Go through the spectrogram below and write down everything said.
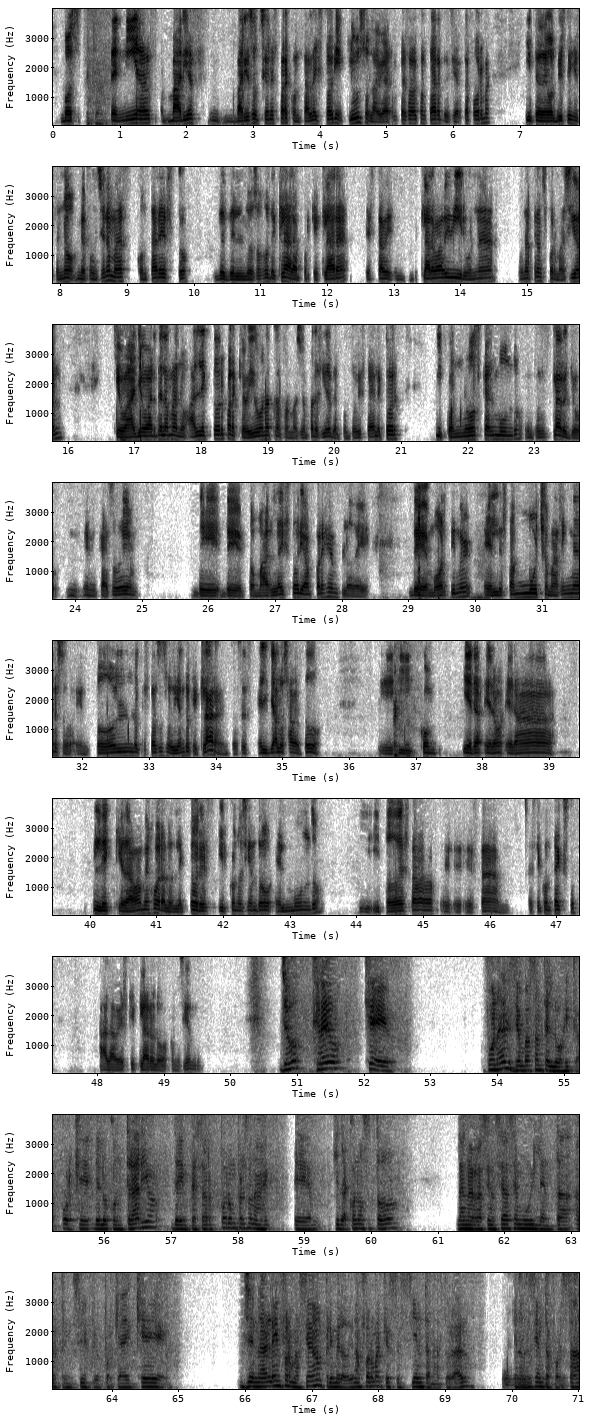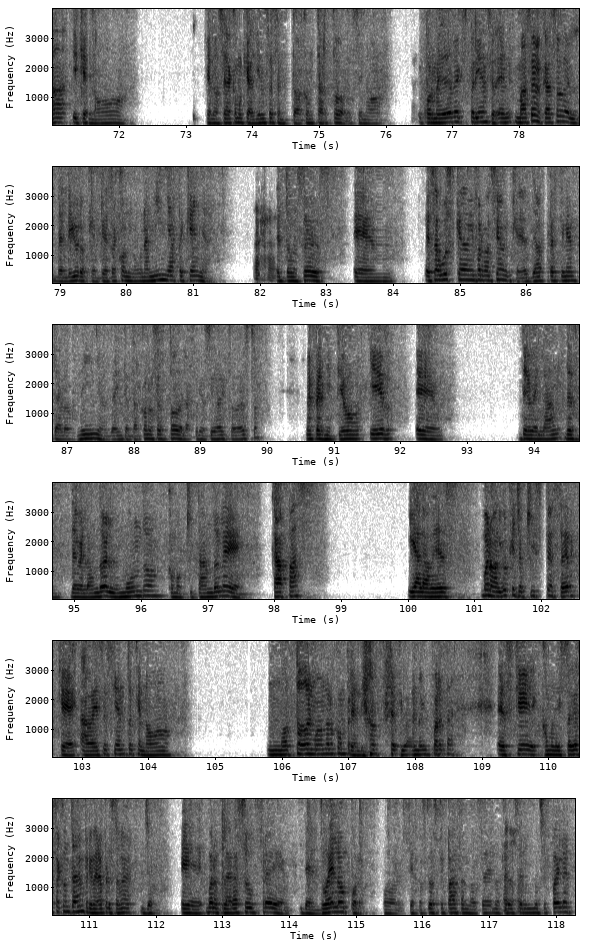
Vos tenías varias, varias opciones para contar la historia, incluso la habías empezado a contar de cierta forma y te devolviste y dijiste, no, me funciona más contar esto desde los ojos de Clara, porque Clara, está, Clara va a vivir una, una transformación que va a llevar de la mano al lector para que viva una transformación parecida desde el punto de vista del lector y conozca el mundo. Entonces, claro, yo, en el caso de, de, de tomar la historia, por ejemplo, de, de Mortimer, él está mucho más inmerso en todo lo que está sucediendo que Clara, entonces él ya lo sabe todo. Y, y, era, era, era, le quedaba mejor a los lectores ir conociendo el mundo y, y todo esta, e, e, esta, este contexto a la vez que Clara lo va conociendo. Yo creo que fue una decisión bastante lógica, porque de lo contrario de empezar por un personaje eh, que ya conoce todo, la narración se hace muy lenta al principio porque hay que llenar la información primero de una forma que se sienta natural, que no se sienta forzada y que no, que no sea como que alguien se sentó a contar todo, sino por medio de la experiencia. más en el caso del, del, libro, que empieza con una niña pequeña. Entonces, eh, esa búsqueda de información que es ya pertinente a los niños, de intentar conocer todo, la curiosidad y todo eso, me permitió ir eh, develando, develando el mundo, como quitándole capas y a la vez, bueno, algo que yo quise hacer, que a veces siento que no, no todo el mundo lo comprendió, pero igual no importa, es que como la historia está contada en primera persona, yo eh, bueno, Clara sufre del duelo por, por, ciertas cosas que pasan, no sé, no quiero hacer mucho spoiler.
